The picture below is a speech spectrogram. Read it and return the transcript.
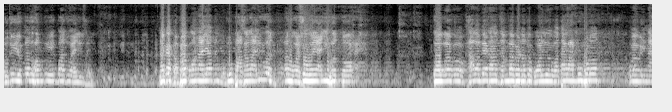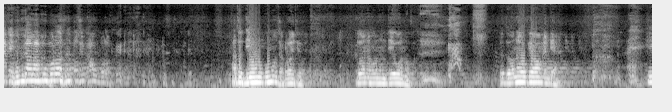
બધું એક જ હમતું એક બાજુ આવ્યું છે. નકા કભા કોણ આલ્યા તો મોઢું પાછળ આલ્યું હોત અને વર્ષો હોય આલી હોત તો. તો ખાવા બેઠા હોત, જમવા બેઠો તો કોળીઓ વતાવ આપવું પડો. કોઈ વળી નાકે હુંગા આપવું પડો ને પછી ખાવું પડો. આ તો દેવ લોકોનો ઝઘડો થયો? દોનવોનો ને દેવોનો. તો દોનવો કહેવા માંડ્યા? કે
